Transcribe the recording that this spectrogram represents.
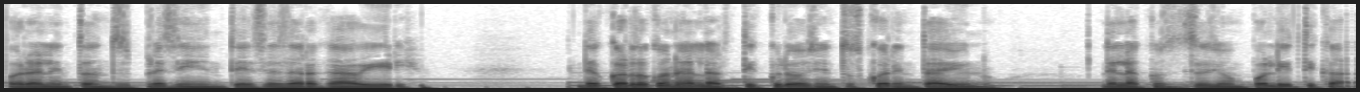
por el entonces presidente César Gaviria. De acuerdo con el artículo 241 de la Constitución Política,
